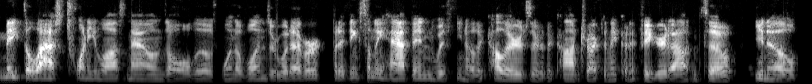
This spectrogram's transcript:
make the last 20 lost nouns all those one of ones or whatever. But I think something happened with, you know, the colors or the contract and they couldn't figure it out. And so, you know,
